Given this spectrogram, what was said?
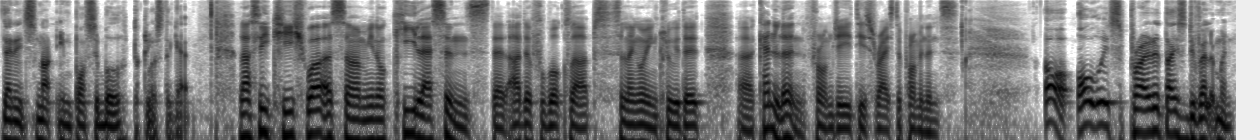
then it's not impossible to close the gap. Lastly, Kish, what are some you know key lessons that other football clubs, Selangor included, uh, can learn from JDT's rise to prominence? Oh, always prioritize development.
